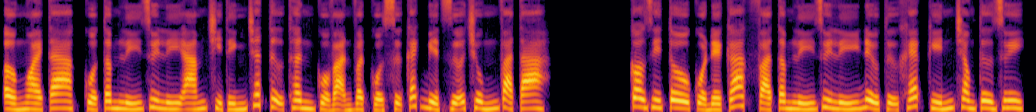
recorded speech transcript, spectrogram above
ở ngoài ta, của tâm lý duy lý ám chỉ tính chất tự thân của vạn vật của sự cách biệt giữa chúng và ta. Cogito của Descartes và tâm lý duy lý đều tự khép kín trong tư duy,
